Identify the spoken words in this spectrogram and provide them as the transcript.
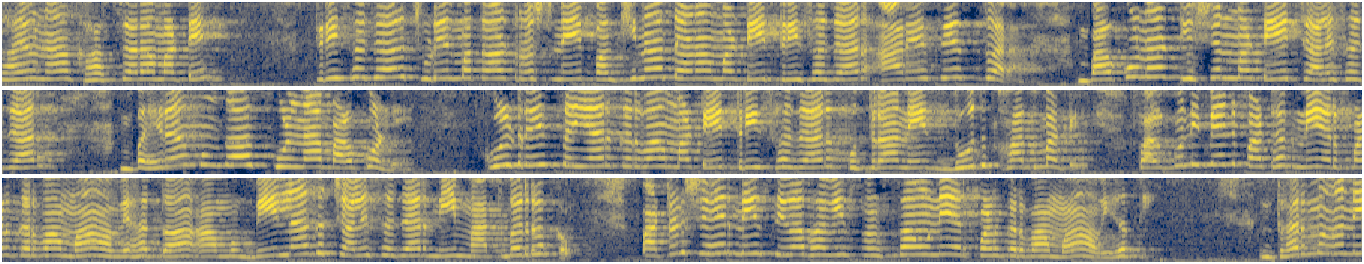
ગાયોના ઘાસચારા માટે ત્રીસ હજાર ચુડેલ માતા ટ્રસ્ટને પંખીના દાણા માટે ત્રીસ હજાર આરએસએસ દ્વારા બાળકોના ટ્યુશન માટે ચાલીસ હજાર, બહેરામુંગા સ્કૂલના બાળકોને સ્કૂલ ડ્રેસ તૈયાર કરવા માટે ત્રીસ હજાર, કૂતરાને દૂધ ભાત માટે ફાલ્ગુનીબેન પાઠકને અર્પણ કરવામાં આવ્યા હતા. આમ બે લાખ ચાલીસ હજારની માતબર રકમ પાટણ શહેરની સેવાભાવી સંસ્થાઓને અર્પણ કરવામાં આવી હતી. ધર્મ અને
